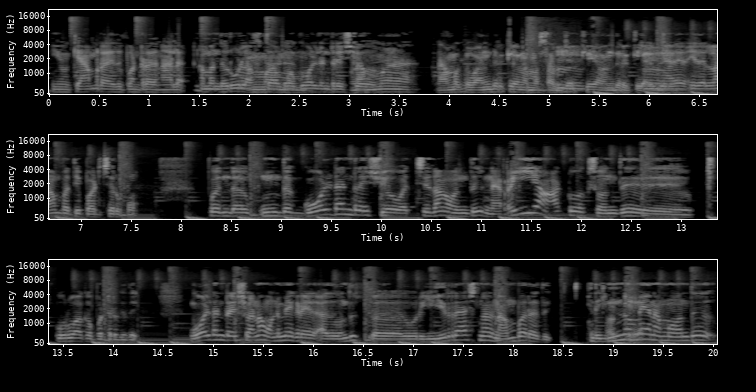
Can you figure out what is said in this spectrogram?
நீ கேமரா இது பண்றதுனால. நம்ம இந்த ரூல் ஆஃப். கோல்டன் ரேஷியோ நமக்கு வந்திருக்கல நம்ம சப்ஜெக்ட்லயே வந்திருக்கல இது. இதெல்லாம் பத்தி படிச்சிருப்போம். இப்போ இந்த இந்த கோல்டன் ரேஷியோ வச்சுதான் வந்து நிறைய ஆர்ட் ஒர்க்ஸ் வந்து உருவாக்கப்பட்டிருக்குது. கோல்டன் ரேஷியோனா ஒண்ணுமே கிடையாது. அது வந்து ஒரு இர்ரேஷனல் நம்பர் அது. இது இன்னுமே நம்ம வந்து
